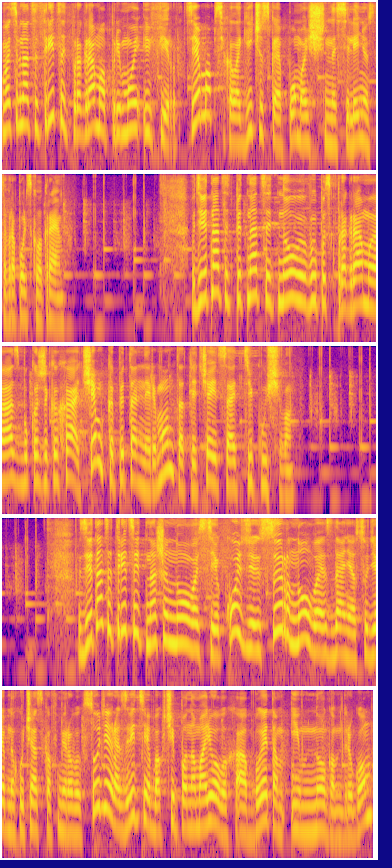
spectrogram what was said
В 18.30 программа «Прямой эфир». Тема «Психологическая помощь населению Ставропольского края». В 19.15 новый выпуск программы «Азбука ЖКХ». Чем капитальный ремонт отличается от текущего? В 19.30 наши новости. Козий сыр, новое здание судебных участков мировых судей, развитие Бахчи Пономаревых. Об этом и многом другом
